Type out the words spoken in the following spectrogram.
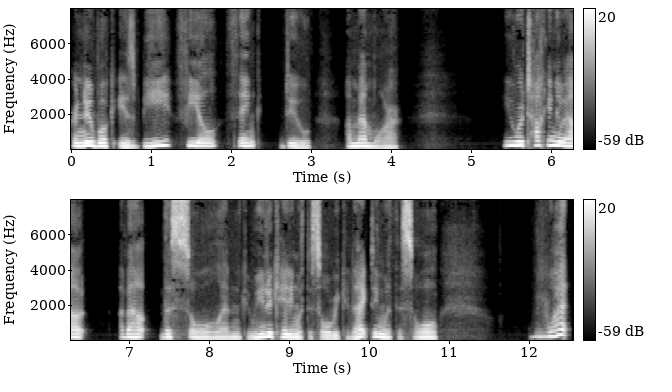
Her new book is Be, Feel, Think, Do, a memoir you were talking about about the soul and communicating with the soul, reconnecting with the soul. What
